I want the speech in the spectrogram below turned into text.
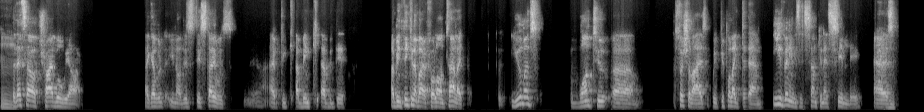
Hmm. So that's how tribal we are. Like I would, you know, this this study was I've been, I've been, I've been, I've been thinking about it for a long time. Like humans want to uh, socialize with people like them, even if it's something as silly as mm.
